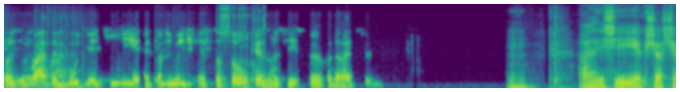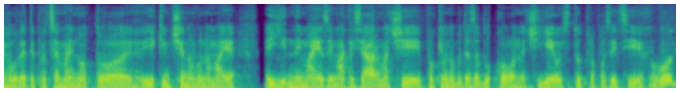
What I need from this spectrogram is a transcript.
розірвати будь-які економічні стосунки з Російською Федерацією. Угу. А якщо ще говорити про це майно, то яким чином воно має не має займатися арма, чи поки воно буде заблоковано, чи є ось тут пропозиції? От,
